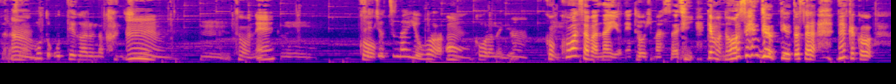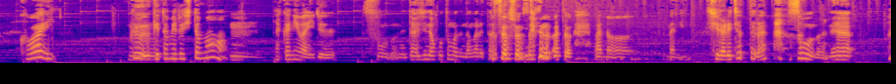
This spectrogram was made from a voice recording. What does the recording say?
たらさ、うんもっとお手軽な感じで、うん。うん。そうね。うん。こ施術内容はう。うん。変わらないんだよ。うん。こう、怖さはないよね、頭皮マッサージ。でも脳洗浄っていうとさ、なんかこう、怖いく受け止める人もうん。うん。中にはいる。そうだね。大事なことまで流れたらそうそうそう あと、あの、何？知られちゃったら？なそうだね。う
